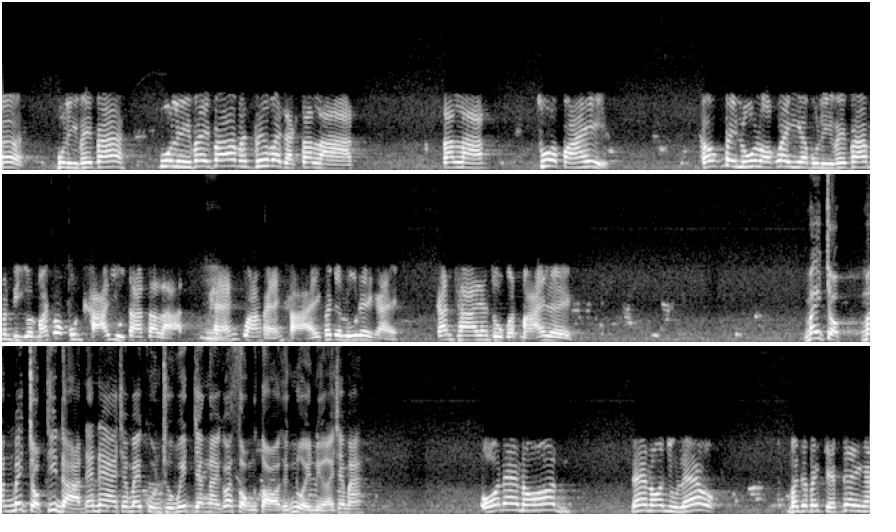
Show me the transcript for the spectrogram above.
อบุหรี่ไฟฟ้า บุหรี่ไฟฟ้ามันซื้อมาจากตลาด ตลาดทั่วไป เขาไม่รู้หรอกว่าเฮียบุหรี่ไฟฟ้ามันผิดกฎหมายก็คุณขายอยู่ตามตลาด อืม แผงกวางแผงขายเขาจะรู้ได้ไง กัญชายังถูกกฎหมายเลย ไม่จบมันไม่จบที่ด่านแน่ ๆ ใช่ไหมคุณชูวิทย์ยังไงก็ส่งต่อถึงหน่วยเหนือใช่ไหมโอ้แน่นอน แน่นอนอยู่แล้ว มันจะไปเก็บได้ยังไง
